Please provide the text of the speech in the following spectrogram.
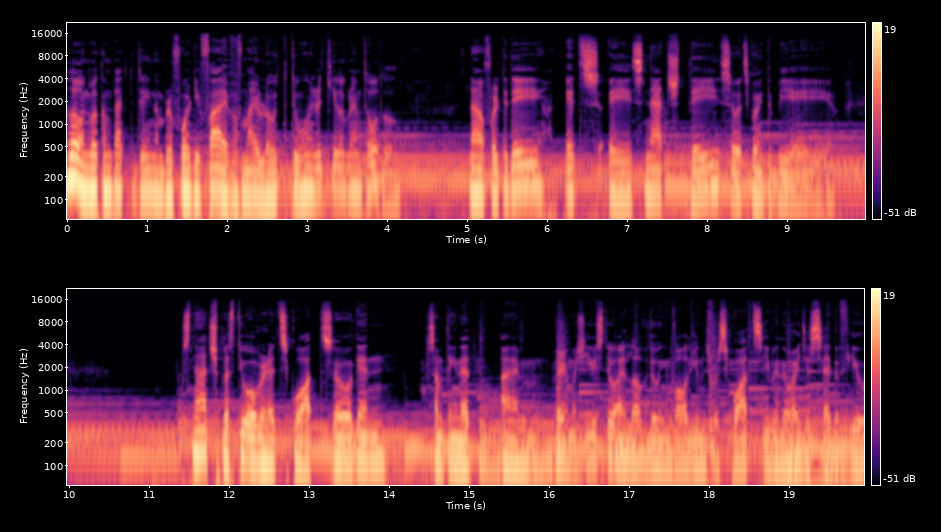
Hello and welcome back to day number 45 of my road to 200 kilogram total. Now for today, it's a snatch day, so it's going to be a snatch plus two overhead squat. So again, something that I'm very much used to. I love doing volumes for squats, even though I just said a few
